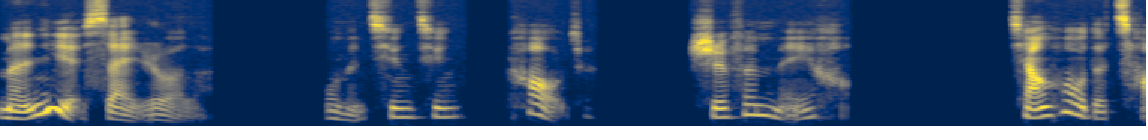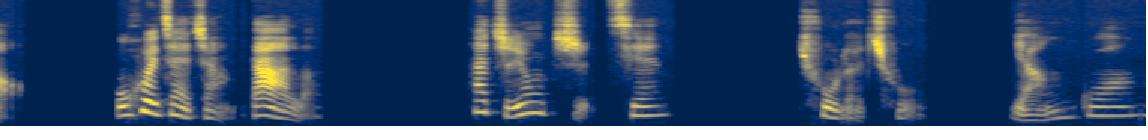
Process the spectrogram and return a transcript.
门也晒热了。我们轻轻靠着，十分美好。墙后的草不会再长大了，它只用指尖。触了触阳光。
